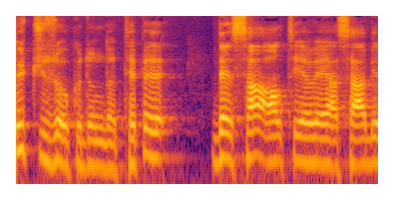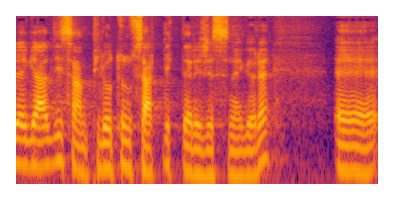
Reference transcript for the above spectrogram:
300'ü okuduğunda tepede sağ 6'ya veya sağ 1'e geldiysen pilotun sertlik derecesine göre e,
